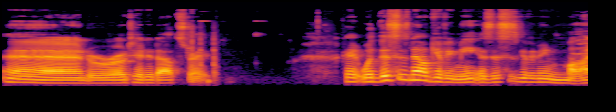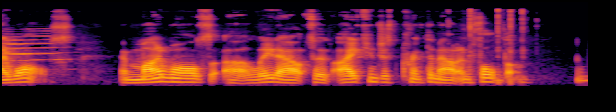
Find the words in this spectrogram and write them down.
and rotate it out straight. Okay, what this is now giving me is this is giving me my walls. And my walls uh, laid out so that I can just print them out and fold them.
